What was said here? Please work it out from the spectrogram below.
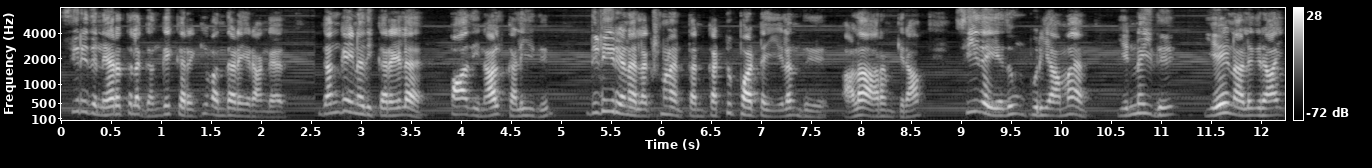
சிறிது நேரத்துல கங்கை கரைக்கு வந்தடைகிறாங்க. கங்கை நதி கரையில பாதி நாள் கழியுது. திடீரென லக்ஷ்மணன் தன் கட்டுப்பாட்டை இழந்து அழ ஆரம்பிக்கிறான். சீதை எதுவும் புரியாம என்ன இது? ஏன் அழுகிறாய்?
